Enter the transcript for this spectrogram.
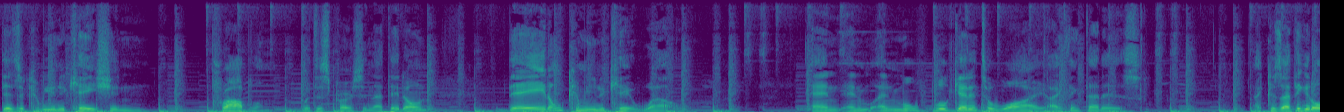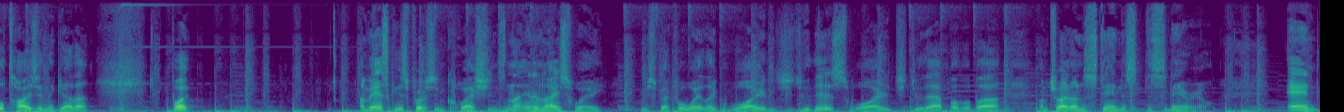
there's a communication problem with this person that they don't they don't communicate well. And and and we'll we'll get into why I think that is. Because I think it all ties in together. But I'm asking this person questions, not in a nice way, respectful way, like why did you do this? Why did you do that? Blah blah blah. I'm trying to understand this the scenario, and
